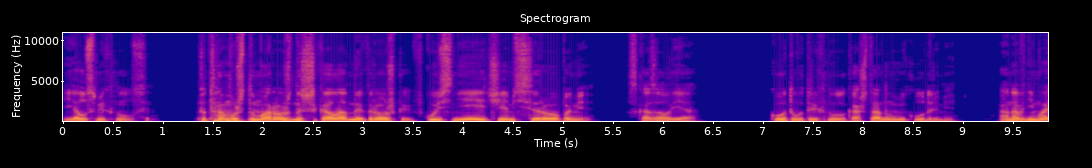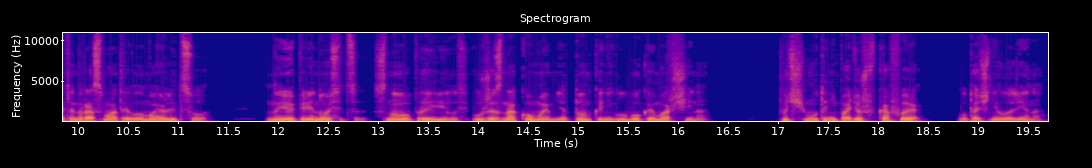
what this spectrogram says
Я усмехнулся. «Потому что мороженое с шоколадной крошкой вкуснее, чем с сиропами», — сказал я. Котова тряхнула каштановыми кудрями. Она внимательно рассматривала мое лицо. На ее переносице снова проявилась уже знакомая мне тонкая неглубокая морщина. «Почему ты не пойдешь в кафе?» — уточнила Лена.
